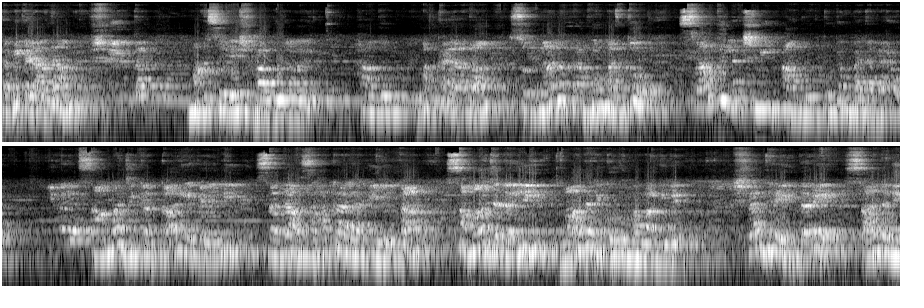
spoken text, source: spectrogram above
ಕವಿಗಳಾದ ಶ್ರೀಯುತ ಮಾ ಸುರೇಶ್ ಬಾಬುರವರು ಹಾಗೂ ಮಕ್ಕಳಾದ ಸುಜ್ಞಾನ ಪ್ರಭು ಮತ್ತು ಸ್ವಾತಿ ಲಕ್ಷ್ಮಿ ಹಾಗೂ ಕುಟುಂಬದವರು ಇವರ ಸಾಮಾಜಿಕ ಕಾರ್ಯಗಳಲ್ಲಿ ಸದಾ ಸಹಕಾರ ನೀಡುತ್ತಾ ಸಮಾಜದಲ್ಲಿ ಮಾದರಿ ಕುಟುಂಬವಾಗಿದೆ ಶ್ರದ್ಧೆ ಇದ್ದರೆ ಸಾಧನೆ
